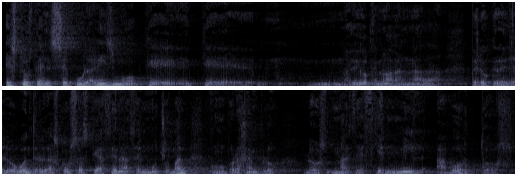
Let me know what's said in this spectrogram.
estos del secularismo que, no digo que no hagan nada, pero que desde luego entre las cosas que hacen hacen mucho mal, como por ejemplo los más de 100.000 abortos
